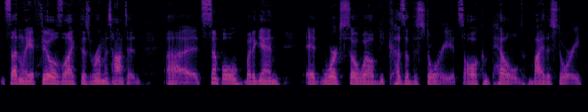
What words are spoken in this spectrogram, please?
And suddenly it feels like this room is haunted. Uh, it's simple but again it works so well because of the story. It's all compelled by the story.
